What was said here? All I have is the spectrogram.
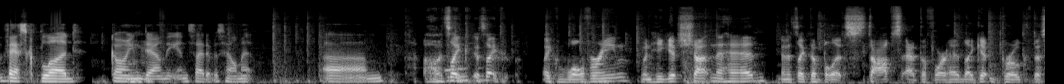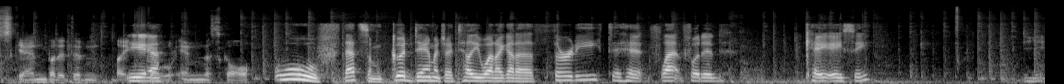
Vesk blood going Mhm. down the inside of his helmet. Um, Oh, it's like it's like like Wolverine when he gets shot in the head, and it's like the bullet stops at the forehead, like it broke the skin, but it didn't like Yeah. go in the skull. Oof, that's some good damage. I tell you what, I got a 30 to hit flat-footed KAC. Y-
